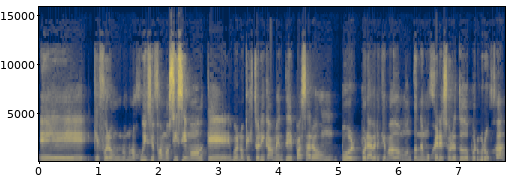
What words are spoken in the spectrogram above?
que fueron unos juicios famosísimos, que, bueno, que históricamente pasaron por, por haber quemado a un montón de mujeres, sobre todo por brujas,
